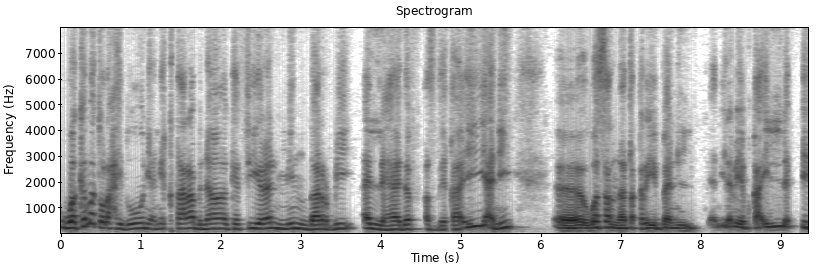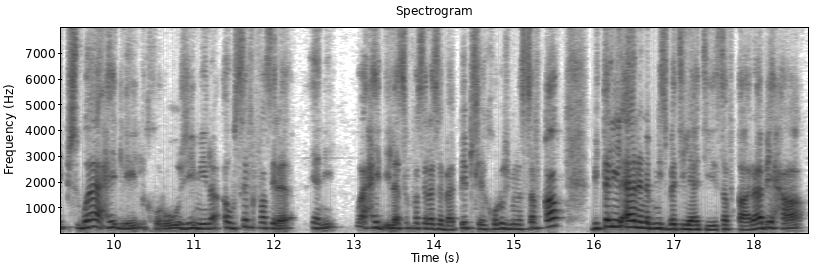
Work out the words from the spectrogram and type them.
وكما تلاحظون يعني اقتربنا كثيرا من ضرب الهدف أصدقائي. يعني آه، وصلنا تقريبا يعني لم يبقى إلا بيبس واحد للخروج من أو صفر يعني واحد إلى 0.7 بيبس للخروج من الصفقة. بالتالي الآن أنا بالنسبة لي هذه صفقة رابحة.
